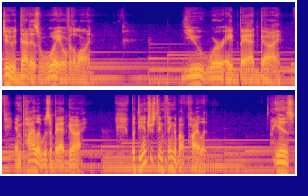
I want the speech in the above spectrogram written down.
Dude, that is way over the line. You were a bad guy and Pilate was a bad guy. But the interesting thing about Pilate is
